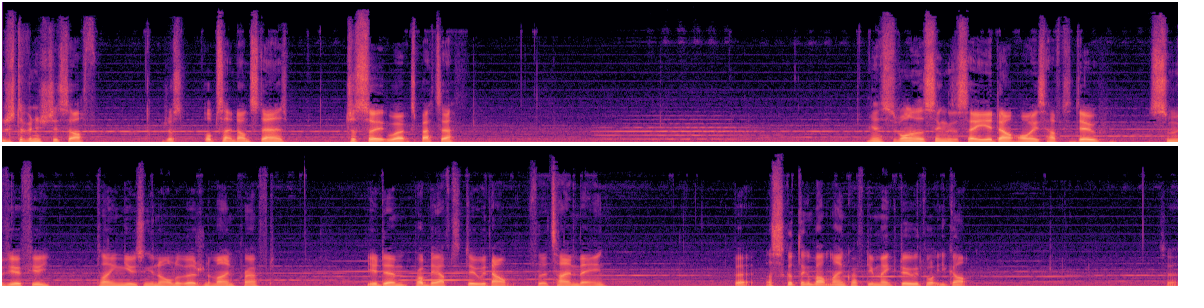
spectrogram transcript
just to finish this off, just upside down stairs, just so it works better. This is one of those things I say you don't always have to do. Some of you, if you're playing using an older version of Minecraft, you'd um, probably have to do without for the time being. But that's the good thing about Minecraft, you make do with what you got. So,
